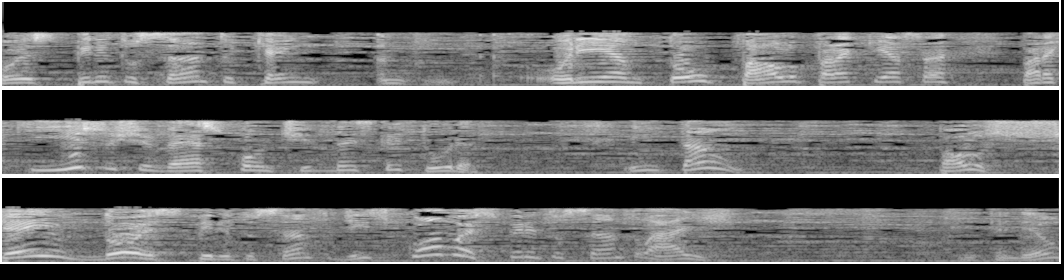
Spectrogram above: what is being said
Foi o Espírito Santo quem hum, orientou Paulo para que essa para que isso estivesse contido na Escritura. Então, Paulo, cheio do Espírito Santo, diz como o Espírito Santo age. Entendeu?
